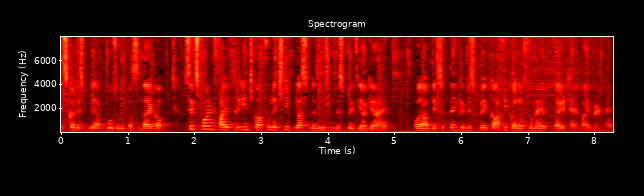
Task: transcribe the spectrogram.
इसका डिस्प्ले आपको ज़रूर पसंद आएगा। 6.53 इंच का full H plus resolution display दिया गया है। और आप देख सकते हैं कि डिस्प्ले काफ़ी कलरफुल है ब्राइट है वाइब्रेंट है।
